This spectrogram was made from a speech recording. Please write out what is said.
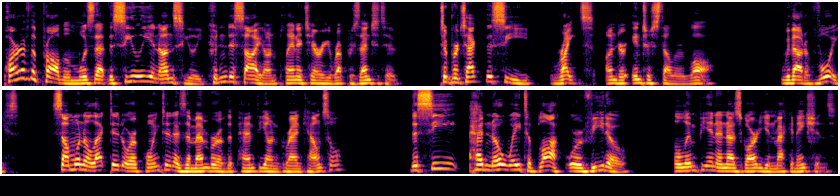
Part of the problem was that the Seelie and Unseelie couldn't decide on planetary representative to protect the Sidhe rights under interstellar law. Without a voice, someone elected or appointed as a member of the Pantheon Grand Council, the Sidhe had no way to block or veto Olympian and Asgardian machinations.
